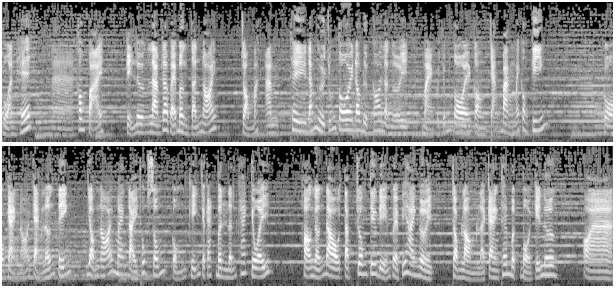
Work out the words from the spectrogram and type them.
thù anh hết. À, không phải, Kỳ lương làm ra vẻ bần tĩnh nói. Trong mắt anh thì đám người chúng tôi đâu được coi là người, mạng của chúng tôi còn chẳng bằng mấy con kiến. Cô càng nói càng lớn tiếng, giọng nói mang đầy thuốc súng cũng khiến cho các binh lính khác chú ý. Họ ngẩng đầu tập trung tiêu điểm về phía hai người, trong lòng lại càng thêm bực bội kỹ lương. Hòa,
